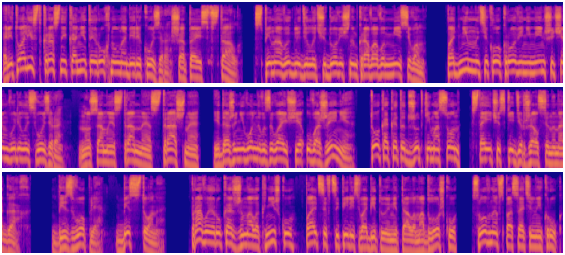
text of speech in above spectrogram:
Ритуалист красной кометой рухнул на берег озера, шатаясь, встал. Спина выглядела чудовищным кровавым месивом. Под ним натекло крови не меньше, чем вылилось в озеро. Но самое странное, страшное и даже невольно вызывающее уважение – то, как этот жуткий масон стоически держался на ногах. Без вопля, без стона. Правая рука сжимала книжку, пальцы вцепились в обитую металлом обложку, словно в спасательный круг.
